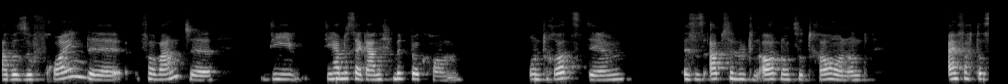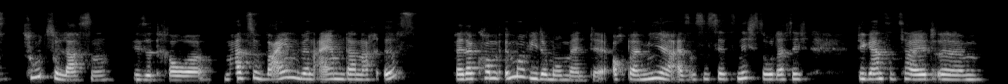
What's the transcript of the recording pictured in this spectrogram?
Aber so Freunde, Verwandte, die, die haben das ja gar nicht mitbekommen. Und trotzdem ist es absolut in Ordnung zu trauen und einfach das zuzulassen, diese Trauer. Mal zu weinen, wenn einem danach ist, weil da kommen immer wieder Momente, auch bei mir. Also es ist jetzt nicht so, dass ich die ganze Zeit ähm,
